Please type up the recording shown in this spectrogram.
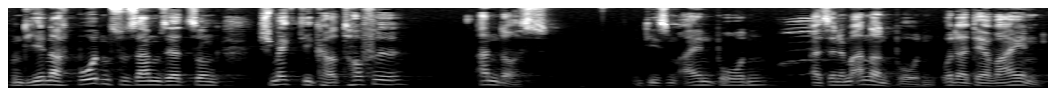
und je nach Bodenzusammensetzung schmeckt die Kartoffel anders in diesem einen Boden als in einem anderen Boden oder der Wein.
